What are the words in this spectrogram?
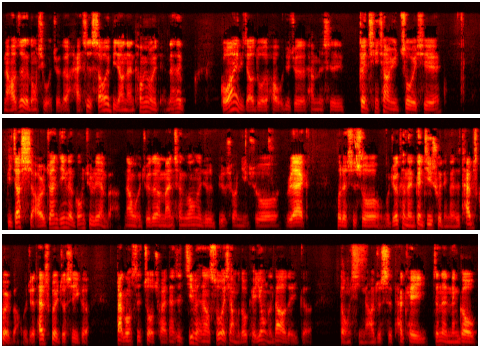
然后这个东西我觉得还是稍微比较难通用一点。但是国外比较多的话，我就觉得他们是更倾向于做一些比较小而专精的工具链吧。那我觉得蛮成功的，就是比如说你说 React，或者是说我觉得可能更基础一点，可能是 TypeScript 吧。我觉得 TypeScript 就是一个大公司做出来，但是基本上所有项目都可以用得到的一个东西。然后就是它可以真的能够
